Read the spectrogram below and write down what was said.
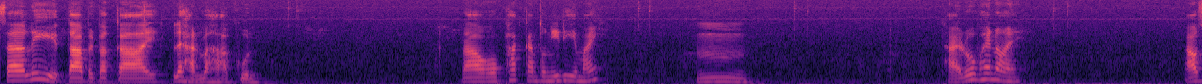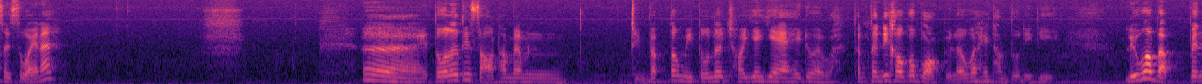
แซลลี่ตาเป็นประกายและหันมาหาคุณ เราพักกันตรงนี้ดีไหม อืม ถ่ายรูปให้หน่อย เอาสวยๆนะ เอ้ย ตัวเลือกที่สองทำไมมันถึงแบบต้องมีตัวเลือกช้อยแย่ๆให้ด้วยวะ ทั้งๆที่เขาก็บอกอยู่แล้วว่าให้ทำตัวดีๆ หรือว่าแบบเป็น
